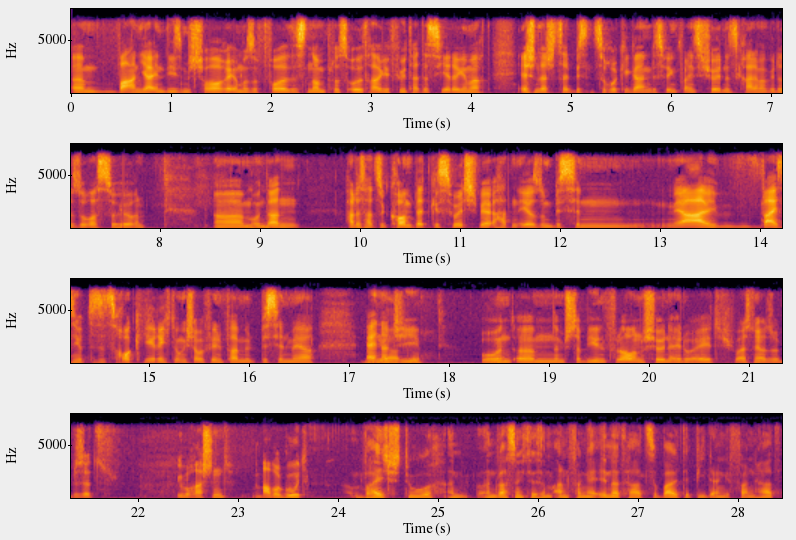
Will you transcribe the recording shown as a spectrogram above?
ähm, waren ja in diesem Genre immer so voll, das Nonplusultra gefühlt hat das jeder gemacht. Er ist in letzter Zeit ein bisschen zurückgegangen, deswegen fand ich es schön, jetzt gerade mal wieder sowas zu hören. Ähm, Mhm. Und dann hat es halt so komplett geswitcht. Wir hatten eher so ein bisschen, ja, ich weiß nicht, ob das jetzt rockige Richtung ist, aber auf jeden Fall mit ein bisschen mehr Ja, Energy doch. und ähm, einem stabilen Flow und einem schönen 808. Ich weiß nicht, also bis jetzt überraschend, aber gut. Weißt du, an, an was mich das am Anfang erinnert hat, sobald der Beat angefangen hat?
